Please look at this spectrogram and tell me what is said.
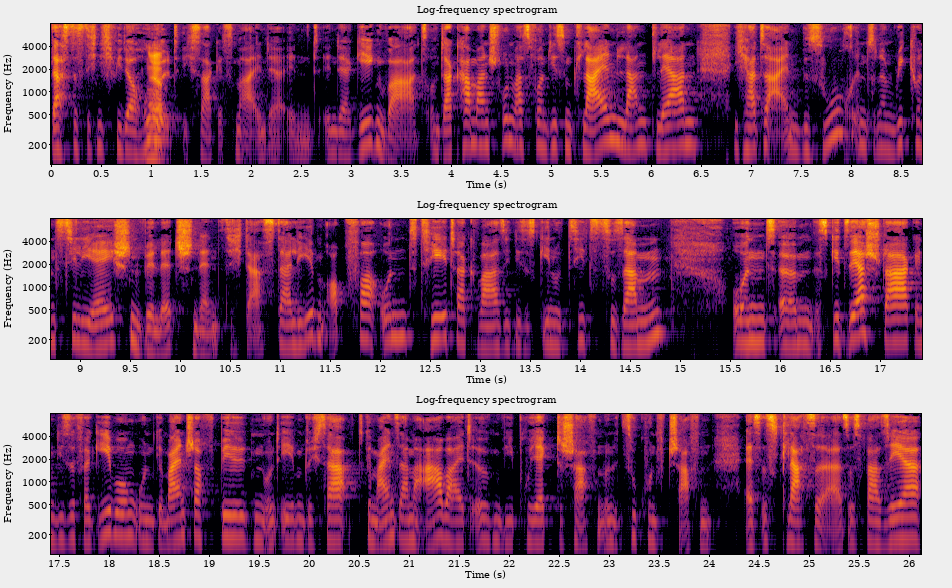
dass das sich nicht wiederholt. Ja. Ich sage jetzt mal in der in, in der Gegenwart. Und da kann man schon was von diesem kleinen Land lernen. Ich hatte einen Besuch in so einem Reconciliation Village nennt sich das. Da leben Opfer und Täter quasi dieses Genozids zusammen. Und ähm, es geht sehr stark in diese Vergebung und Gemeinschaft bilden und eben durch gemeinsame Arbeit irgendwie Projekte schaffen und eine Zukunft schaffen. Es ist klasse. Also es war sehr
